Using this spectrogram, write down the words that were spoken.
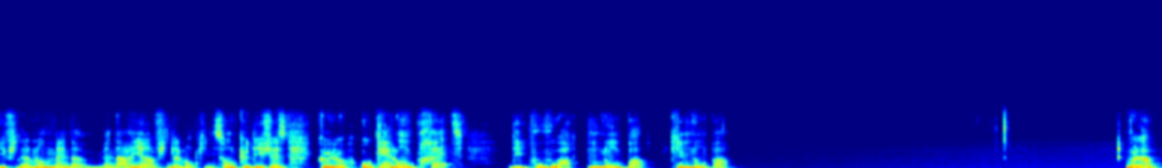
qui finalement ne mènent à, rien, finalement, qui ne sont que des gestes auxquels on prête des pouvoirs qu'ils n'ont pas. Voilà,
